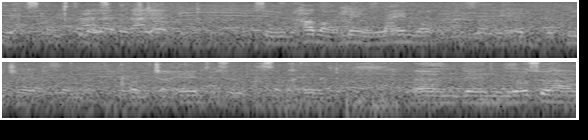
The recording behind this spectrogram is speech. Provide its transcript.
we expect, still expect traffic. So we have our men line up the head, the bridgehead from Onitsha end to Asaba end. Um, then we also have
